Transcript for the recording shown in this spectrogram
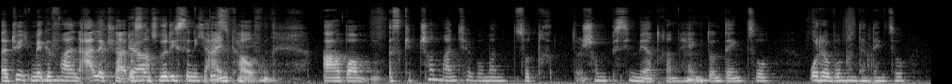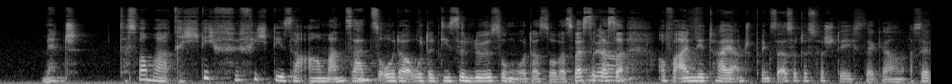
natürlich, mir gefallen alle Kleider, Ja, sonst würde ich sie nicht deswegen. einkaufen. Aber es gibt schon manche, wo man so schon ein bisschen mehr dran hängt und denkt so, oder wo man dann denkt so, Mensch, das war mal richtig pfiffig, dieser Armansatz oder, oder diese Lösung oder sowas. Weißt du, Ja. dass du auf ein Detail anspringst. Also das verstehe ich sehr gerne, sehr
